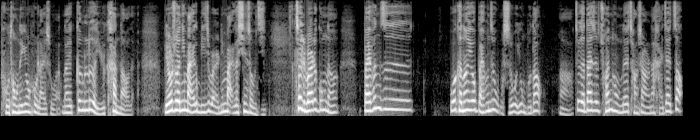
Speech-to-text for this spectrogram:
普通的用户来说，那更乐于看到的。比如说，你买个笔记本，你买个新手机，这里边的功能，百分之我可能有百分之五十我用不到啊。这个，但是传统的厂商呢还在造，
